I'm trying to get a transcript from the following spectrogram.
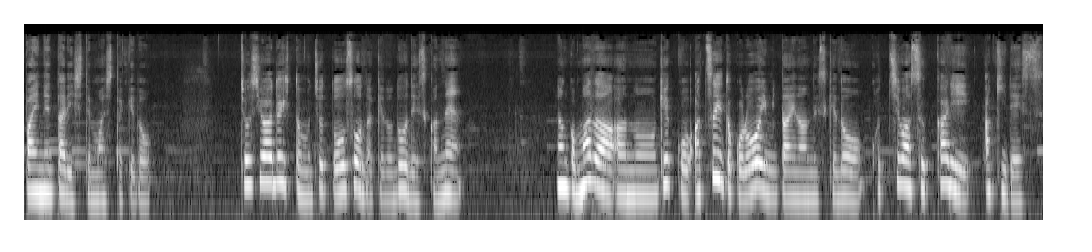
ぱい寝たりしてましたけど調子悪い人もちょっと多そうだけどどうですかね？なんかまだあの結構暑いところ多いみたいなんですけどこっちはすっかり秋です。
